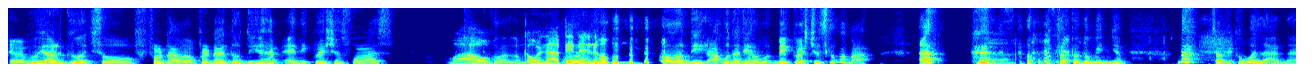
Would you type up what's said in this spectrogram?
we are good. So for now, Fernando, do you have any questions for us? Wow, ko, ikaw natin oh, ano? oh, di, ako natin. May questions ka pa ba? Ha? Uh, ako pa tatanungin niyo. Na, sabi ko wala na.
